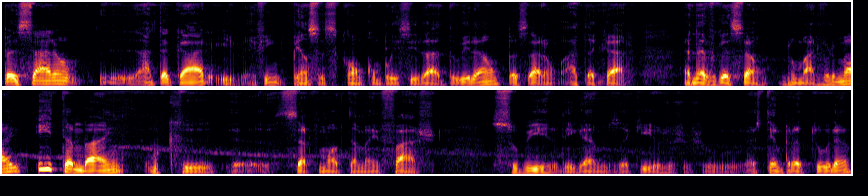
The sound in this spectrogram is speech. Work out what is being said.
passaram eh, a atacar, e, enfim, pensa-se com cumplicidade do Irão, passaram a atacar a navegação no Mar Vermelho e também o que, eh, de certo modo, também faz subir, digamos, aqui os, a temperatura,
